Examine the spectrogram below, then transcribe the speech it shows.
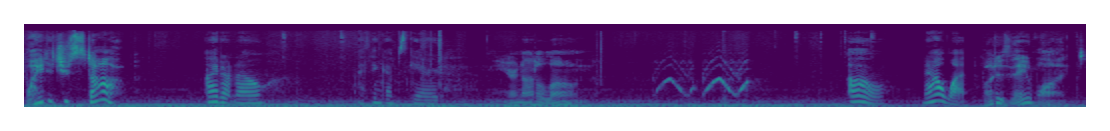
Why did you stop? I don't know. I think I'm scared. You're not alone. Oh, now what? What do they want?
